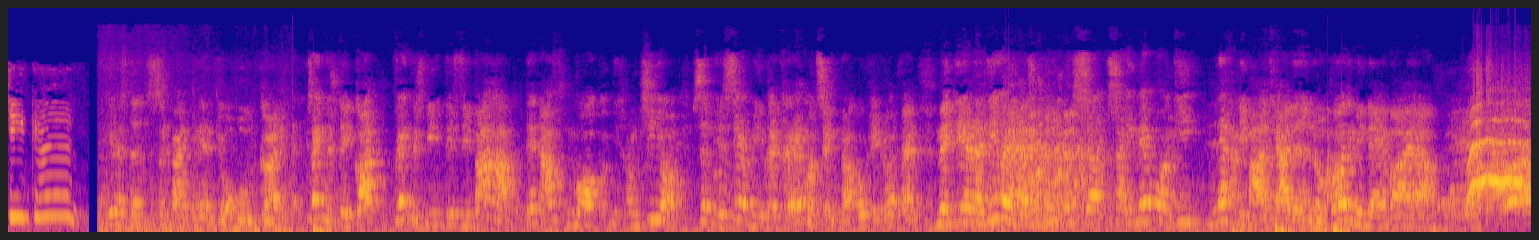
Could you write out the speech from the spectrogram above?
Jingle! Et eller sted, så er det bare imponerende, at de overhovedet gør det. Tænk, hvis det er godt. Tænk, hvis vi, hvis vi bare har den aften, hvor om 10 år sidder vi og ser min reklame og tænker, nå, okay, det var et valg. Men det er da alligevel, altså. Så, så er I med på at give latterlig meget kærlighed nu. Både mine damer og herrer.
